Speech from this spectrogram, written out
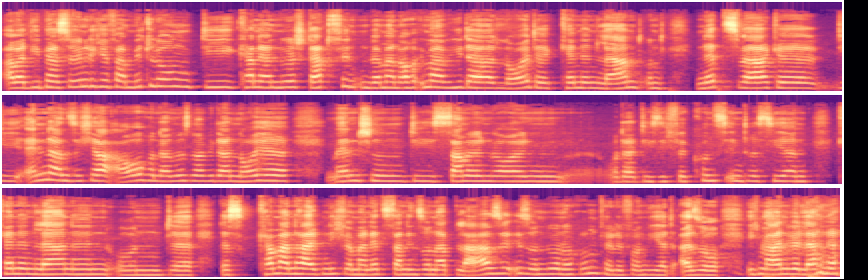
aber die persönliche Vermittlung, die kann ja nur stattfinden, wenn man auch immer wieder Leute kennenlernt und Netzwerke, die ändern sich ja auch und dann müssen wir wieder neue Menschen, die sammeln wollen, oder die sich für Kunst interessieren, kennenlernen. Und äh, das kann man halt nicht, wenn man jetzt dann in so einer Blase ist und nur noch rumtelefoniert. Also ich meine, wir lernen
